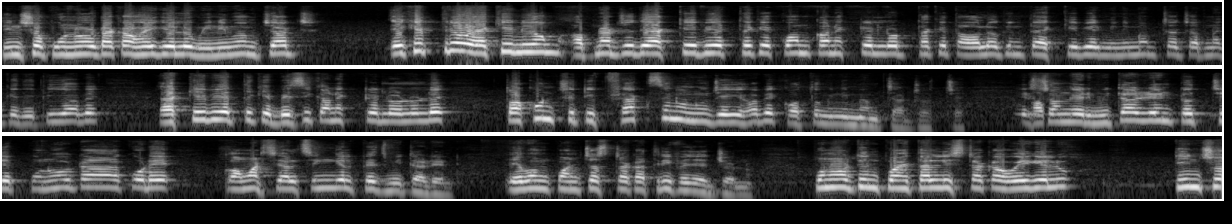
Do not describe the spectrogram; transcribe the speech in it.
তিনশো পনেরো টাকা হয়ে গেল মিনিমাম চার্জ এক্ষেত্রেও একই নিয়ম, আপনার যদি এক কেভিএর থেকে কম কানেক্টেড লোড থাকে, তাহলেও কিন্তু এক কেভিএর মিনিমাম চার্জ আপনাকে দিতেই হবে। এক কেভিএর থেকে বেশি কানেক্টেড লোড হলে তখন সেটি ফ্র্যাকশন অনুযায়ী হবে কত মিনিমাম চার্জ হচ্ছে। এর সঙ্গে মিটার রেন্ট হচ্ছে পনেরো টাকা করে commercial single phase meter rent এবং পঞ্চাশ টাকা থ্রি ফেজের জন্য। পনেরো তিন পঁয়তাল্লিশ টাকা হয়ে গেল, তিনশো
